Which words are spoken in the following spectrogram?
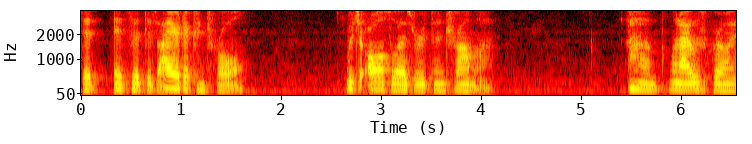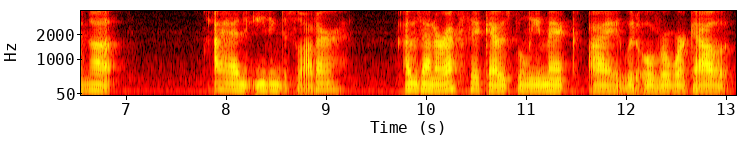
that it's a desire to control, which also has roots in trauma. Um, when I was growing up, I had an eating disorder. I was anorexic, I was bulimic, I would overwork out,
